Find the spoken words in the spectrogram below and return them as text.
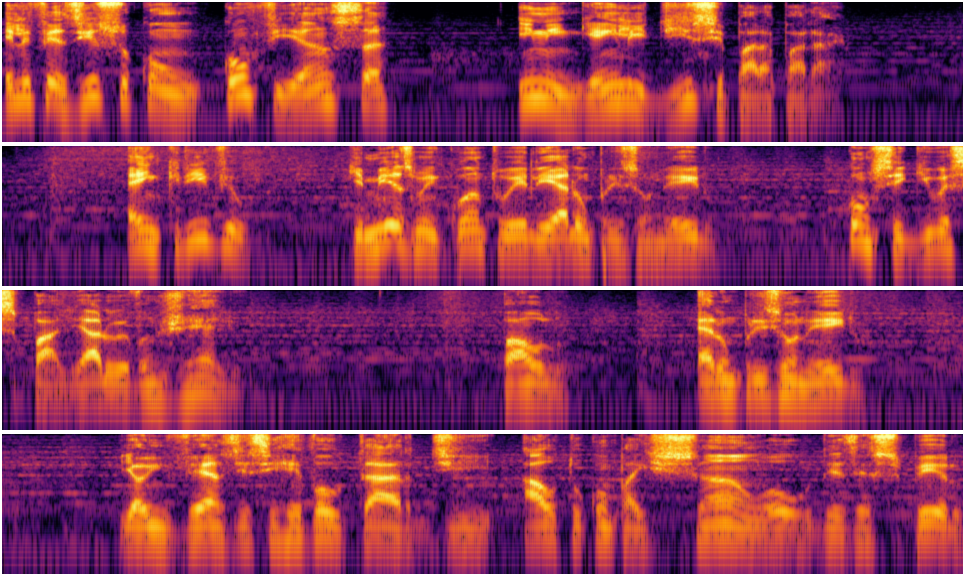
Ele fez isso com confiança e ninguém lhe disse para parar. É incrível que, mesmo enquanto ele era um prisioneiro, conseguiu espalhar o Evangelho. Paulo era um prisioneiro e, ao invés de se revoltar de autocompaixão ou desespero,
